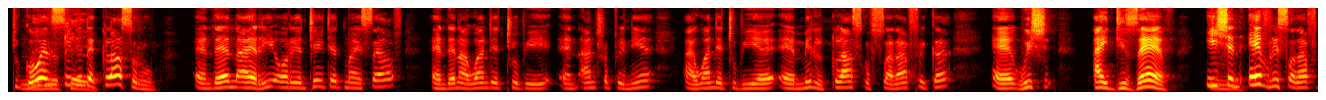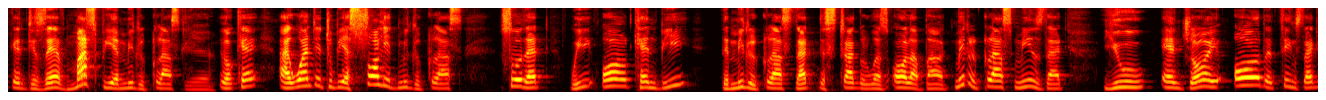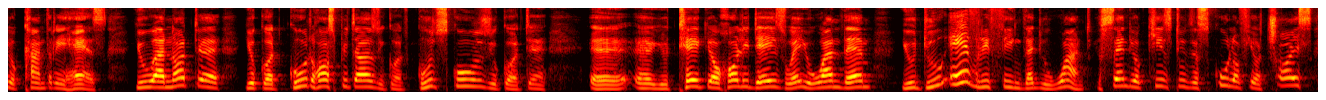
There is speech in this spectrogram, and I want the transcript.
to go and sit in the classroom. And then I reorientated myself. And then I wanted to be an entrepreneur. I wanted to be a, a middle class of South Africa, uh, which I deserve. Each and every South African deserve must be a middle class. Yeah. Okay, I wanted to be a solid middle class so that we all can be the middle class that the struggle was all about. Middle class means that you enjoy all the things that your country has. You are not. Uh, you got good hospitals. You got good schools. You got. Uh, uh, uh, you take your holidays where you want them. You do everything that you want. You send your kids to the school of your choice.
